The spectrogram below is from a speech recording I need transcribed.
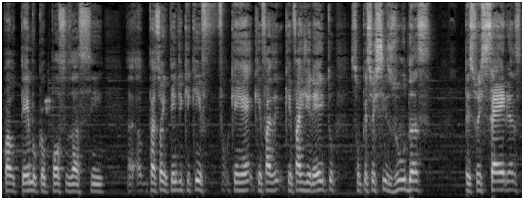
qual é o termo que eu posso usar assim? O pessoal entende que quem, quem, é, quem, faz, quem faz direito são pessoas sisudas, pessoas sérias.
